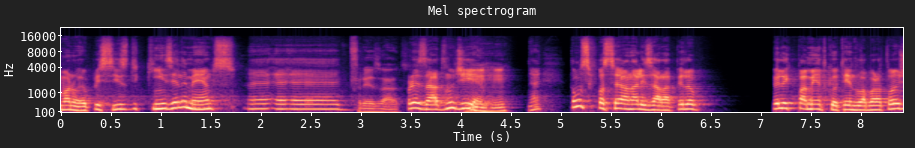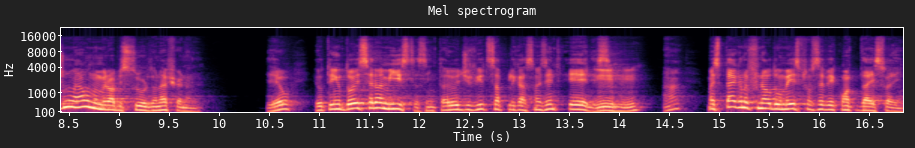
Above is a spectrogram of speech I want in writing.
Manu, eu preciso de 15 elementos é, é, Fresado. fresados no dia. Uhum. né? Então, se você analisar lá pelo, pelo equipamento que eu tenho no laboratório, hoje não é um número absurdo, né, Fernando? Entendeu? Eu tenho dois ceramistas, então eu divido as aplicações entre eles. Uhum. tá? Mas pega no final do mês para você ver quanto dá isso aí.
